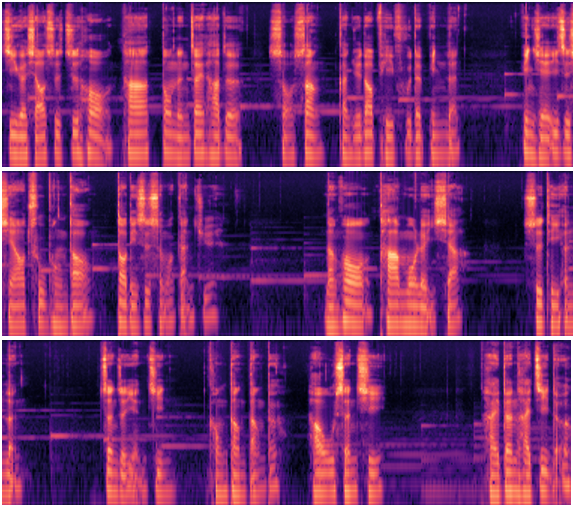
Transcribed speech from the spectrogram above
几个小时之后，他都能在他的手上感觉到皮肤的冰冷。并且一直想要触碰到到底是什么感觉，然后他摸了一下，尸体很冷，睁着眼睛，空荡荡的，毫无生气。海登还记得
